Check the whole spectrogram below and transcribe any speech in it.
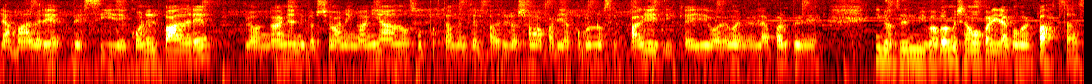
la madre decide con el padre, lo engañan y lo llevan engañado, supuestamente el padre lo llama para ir a comer unos espaguetis, que ahí digo, bueno, en la parte de inocente, mi papá me llamó para ir a comer pastas,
